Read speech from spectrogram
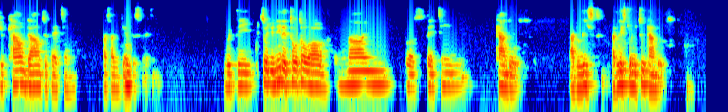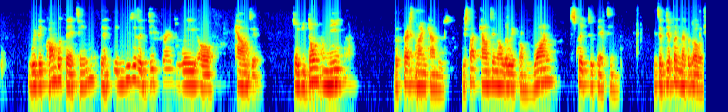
you count down to 13. That's how you get mm. this 13. With the so you need a total of 9 plus 13 candles, at least at least 22 candles with the combo 13, it uses a different way of counting. So you don't need the first nine candles. You start counting all the way from one straight to 13. It's a different methodology.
